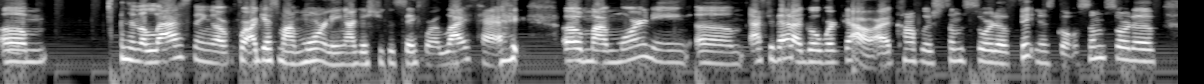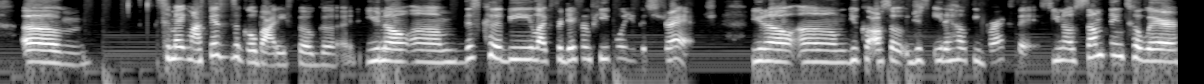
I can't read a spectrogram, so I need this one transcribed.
um, and then the last thing uh, for I guess my morning, I guess you could say for a life hack, uh, my morning. Um, after that, I go work out. I accomplish some sort of fitness goal, some sort of um, to make my physical body feel good. You know, um, this could be like for different people, you could stretch. You know um, you could also just eat a healthy breakfast. You know something to where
